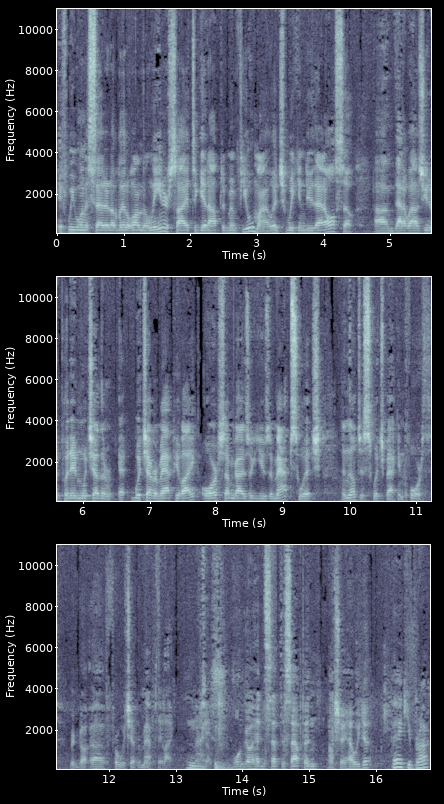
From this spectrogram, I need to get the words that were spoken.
If we want to set it a little on the leaner side to get optimum fuel mileage, we can do that also. Um, that allows you to put in whichever whichever map you like, or some guys will use a map switch and they'll just switch back and forth uh, for whichever map they like. Nice. So we'll go ahead and set this up and I'll show you how we do it. Thank you, Brock.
